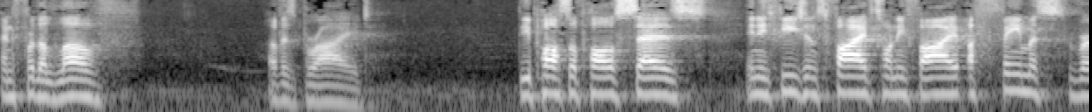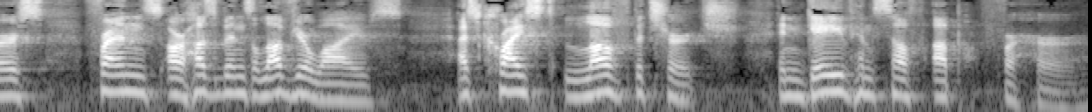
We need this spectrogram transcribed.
and for the love of his bride. The apostle Paul says in Ephesians 5:25, a famous verse, friends or husbands, love your wives as Christ loved the church and gave himself up for her.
